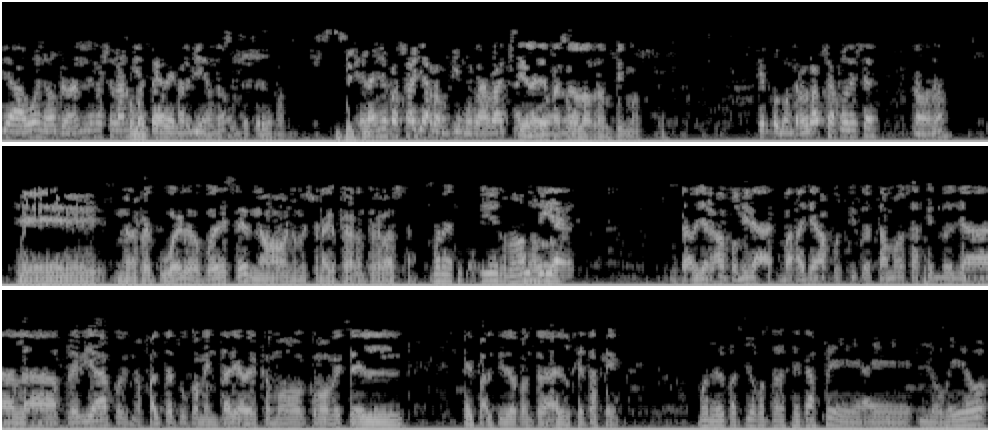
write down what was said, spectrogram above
ya bueno pero al menos el ambiente va a estar bien no el año pasado ya rompimos la racha sí el año pasado lo rompimos ¿qué fue contra el Barça puede ser? no no eh, no recuerdo, ¿puede ser? No, no me suena que fuera contra el Barça. Bueno, es decir, no, un día. Ha llegado, pues mira, ha llegado justito. Estamos haciendo ya la previa, pues nos falta tu comentario, a ver cómo, cómo ves el, el partido contra el Getafe. Bueno, el partido contra el Getafe eh, lo veo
